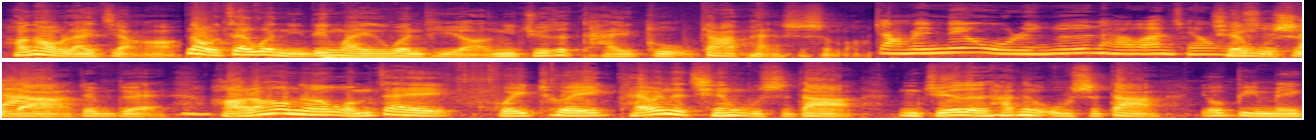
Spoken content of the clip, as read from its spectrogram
好，那我来讲啊，那我再问你另外一个问题啊，你觉得台股大盘是什么？讲零零五零就是台湾前前五十大，对不对？嗯、好，然后呢，我们再。回推台湾的前五十大，你觉得它那个五十大有比美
